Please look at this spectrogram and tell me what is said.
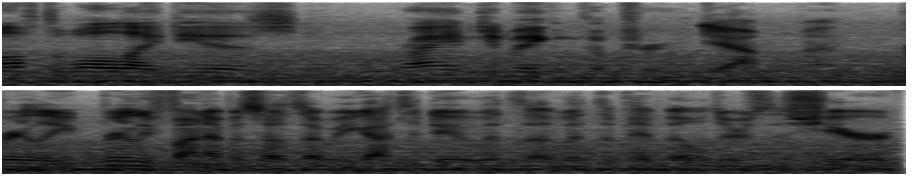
off the wall ideas, Ryan can make them come true. yeah, really, really fun episodes that we got to do with the, with the pit builders this year.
